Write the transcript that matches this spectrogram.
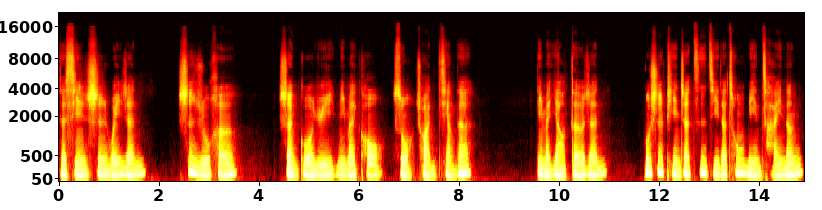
的行事为人是如何，胜过于你们口所传讲的。你们要得人，不是凭着自己的聪明才能，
